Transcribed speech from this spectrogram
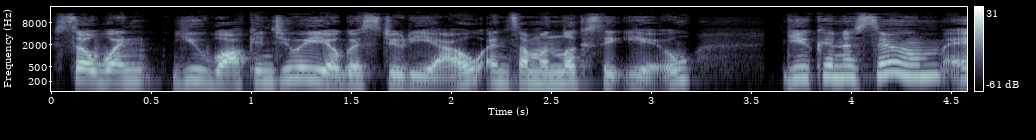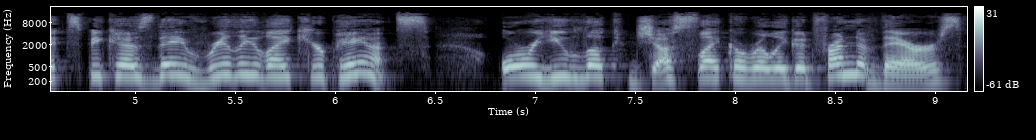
So when you walk into a yoga studio and someone looks at you, you can assume it's because they really like your pants, or you look just like a really good friend of theirs,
